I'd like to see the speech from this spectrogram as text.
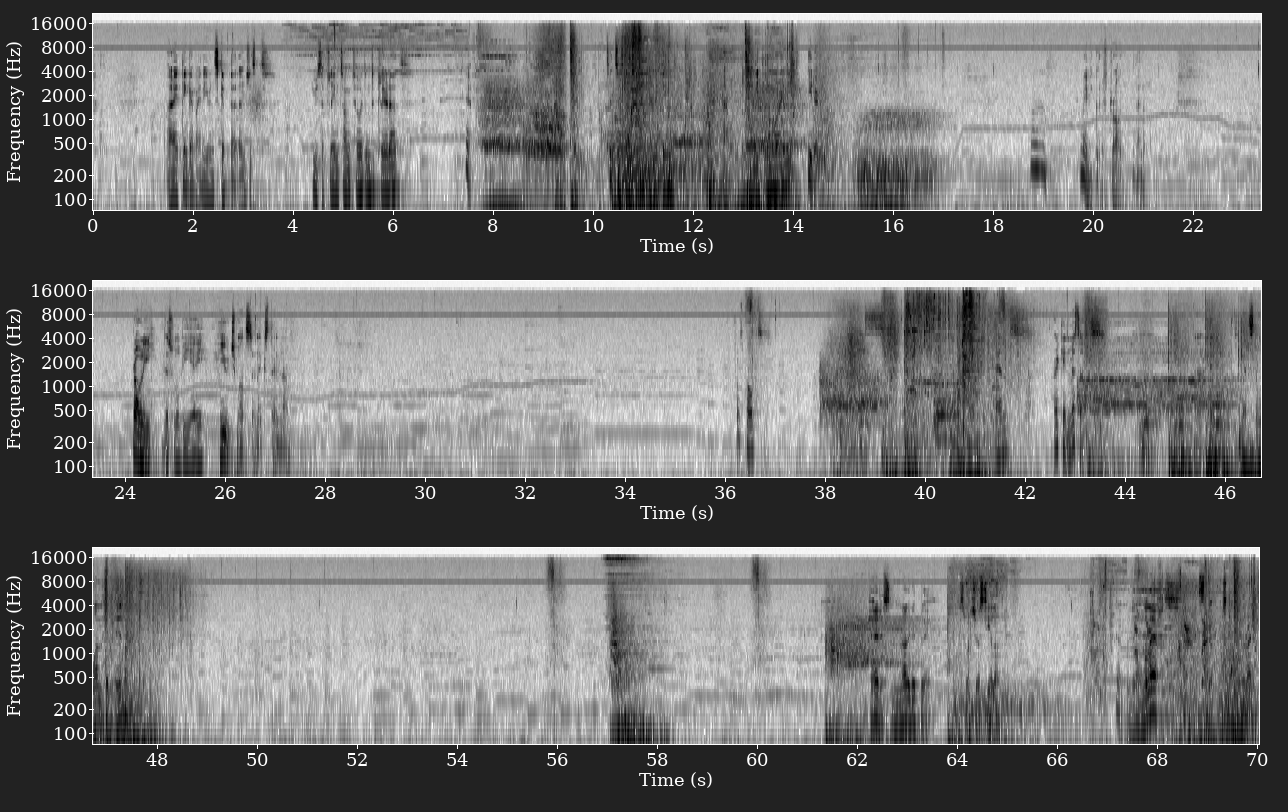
I think I might even skip that and just use the Flame Tongue Totem to clear that. Yeah. Since it's not doing anything, I won't play anything more in it either. Uh, maybe could have drawn, I don't know. Probably this will be a huge monster next turn now. Frostbolt. And Arcane Missiles. Okay, gets the one hit in. That is not a good play. This will just heal up. Gonna put it on the left. Skeleton's on the right.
